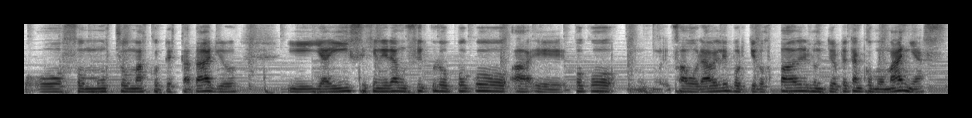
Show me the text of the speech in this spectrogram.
o son mucho más contestatarios y, ahí se genera un círculo poco, ah, eh, poco favorable porque los padres lo interpretan como mañas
